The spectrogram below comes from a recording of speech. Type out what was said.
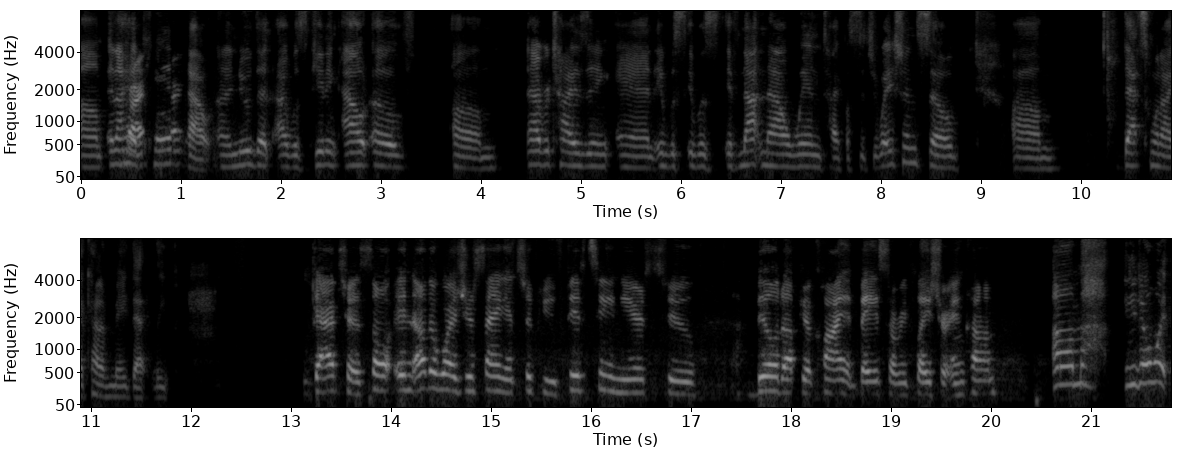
Um, and I had right. planned out. And I knew that I was getting out of um, advertising, and it was it was if not now, when type of situation. So um, that's when I kind of made that leap. Gotcha. So, in other words, you're saying it took you 15 years to build up your client base or replace your income? Um, you know what?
